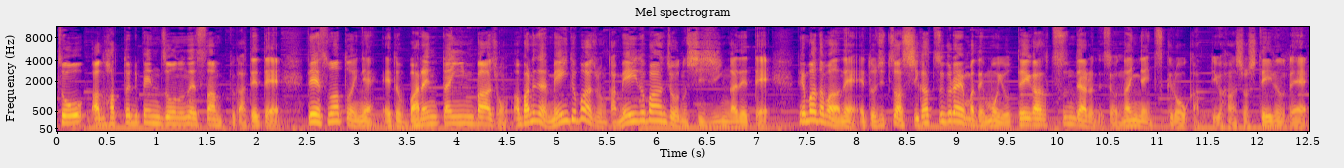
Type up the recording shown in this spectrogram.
ゾあの、服部ペンゾーのね、スタンプが出て、で、その後にね、えっ、ー、と、バレンタインバージョン、あ、バレンタインメイドバージョンか、メイドバージョンの詩人が出て、で、まだまだね、えっ、ー、と、実は4月ぐらいまでもう予定が進んであるんですよ。何々作ろうかっていう話をしているので、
